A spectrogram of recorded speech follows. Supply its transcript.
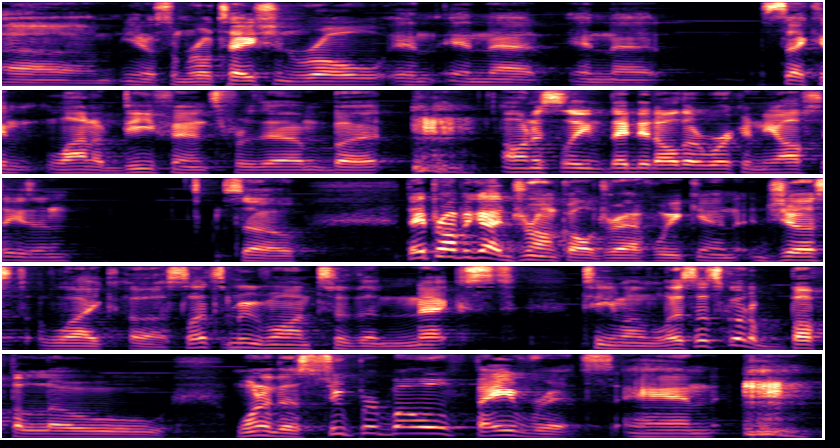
um, you know some rotation role in, in that in that second line of defense for them. But honestly, they did all their work in the offseason. So they probably got drunk all draft weekend, just like us. Let's move on to the next team on the list. Let's go to Buffalo one of the Super Bowl favorites. And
